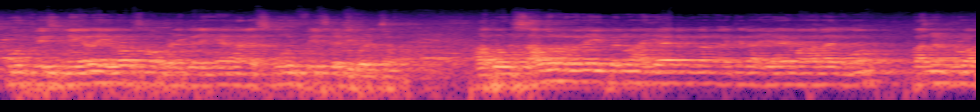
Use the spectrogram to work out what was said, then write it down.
school fees நீங்களே இலவசமாக படிக்கிறீங்க நாங்கள் ஸ்கூல் ஃபீஸ் கட்டி படித்தோம் அப்போ ஒரு சவர விலை இப்போ ஐயாயிரம் ரூபாய் நினைக்கிறேன் ஐயாயிரம் ஆறாயிரம் பன்னெண்டு ரூபா.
